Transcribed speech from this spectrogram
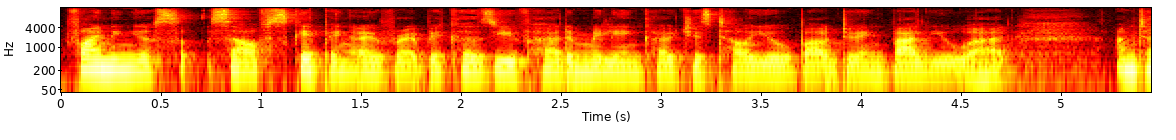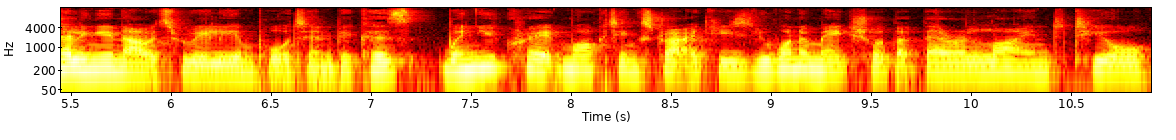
finding yourself skipping over it because you've heard a million coaches tell you about doing value work. I'm telling you now, it's really important because when you create marketing strategies, you want to make sure that they're aligned to your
